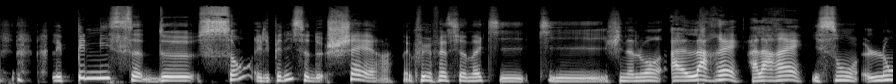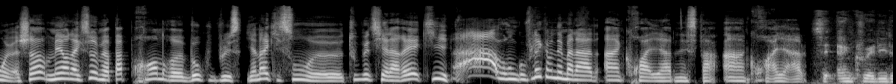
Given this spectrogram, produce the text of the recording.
les pénis de sang et les pénis de chair. Donc en fait, il y en a qui, qui finalement à l'arrêt, à l'arrêt, ils sont longs et machin, mais en action, il va pas prendre beaucoup plus. Il y en a qui sont euh, tout petits à l'arrêt, et qui ah, vont gonfler comme des malades. Incroyable, n'est-ce pas? Incroyable. C'est incredible.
